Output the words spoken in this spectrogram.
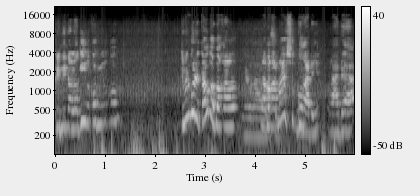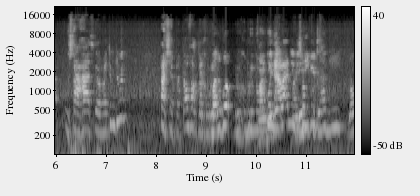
Kriminologi, Ilkom, Ilkom. Cuman gue udah tahu gak bakal nggak bakal masuk, gue nggak ada nggak ada usaha segala macam, cuman ah siapa tahu faktor keberuntungan, gua keberuntungan gue nyala nih mandiri disokin. ikut lagi. No,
